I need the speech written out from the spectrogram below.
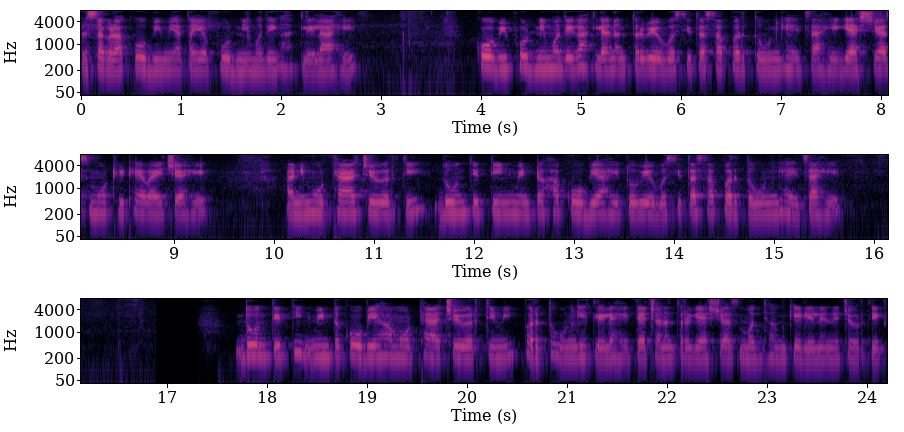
तर सगळा कोबी मी आता या फोडणीमध्ये घातलेला आहे. कोबी फोडणीमध्ये घातल्यानंतर व्यवस्थित असा परतवून घ्यायचा आहे. गॅसची आज मोठी ठेवायची आहे. आणि मोठ्या आचेवरती दोन ते तीन मिनटं हा कोबी आहे तो व्यवस्थित असा परतवून घ्यायचा आहे. दोन ते तीन मिनटं कोबी हा मोठ्या आचेवरती मी परतवून घेतलेला आहे. त्याच्यानंतर गॅसची आज मध्यम केलेले याच्यावरती एक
